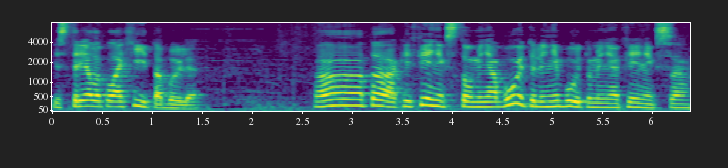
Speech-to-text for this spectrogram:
И стрелы плохие-то были. А, так, и Феникс-то у меня будет или не будет у меня Феникса?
